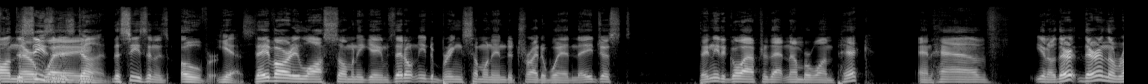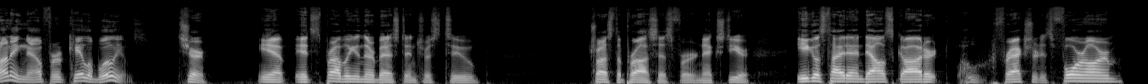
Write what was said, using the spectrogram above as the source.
on the their season way. is done. The season is over. Yes. they've already lost so many games. They don't need to bring someone in to try to win. They just they need to go after that number one pick and have you know they're they're in the running now for Caleb Williams. Sure. Yeah, it's probably in their best interest to trust the process for next year. Eagles tight end Dallas Goedert who fractured his forearm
